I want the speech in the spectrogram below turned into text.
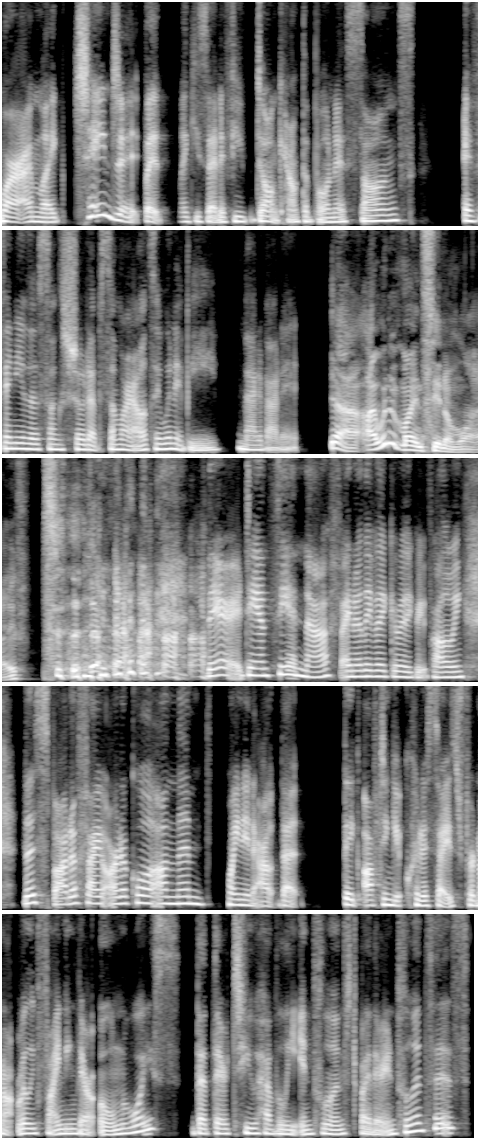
where I'm like, change it. But like you said, if you don't count the bonus songs, if any of those songs showed up somewhere else, I wouldn't be mad about it. Yeah, I wouldn't mind seeing them live. They're dancey enough. I know they have like a really great following. The Spotify article on them pointed out that they often get criticized for not really finding their own voice, that they're too heavily influenced by their influences.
